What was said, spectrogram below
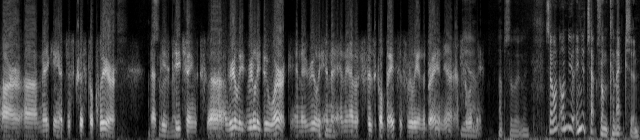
are uh, making it just crystal clear that absolutely. these teachings uh, really really do work, and they really and they, and they have a physical basis really in the brain. Yeah, absolutely. Absolutely. So on, on your in your chapter on connection,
